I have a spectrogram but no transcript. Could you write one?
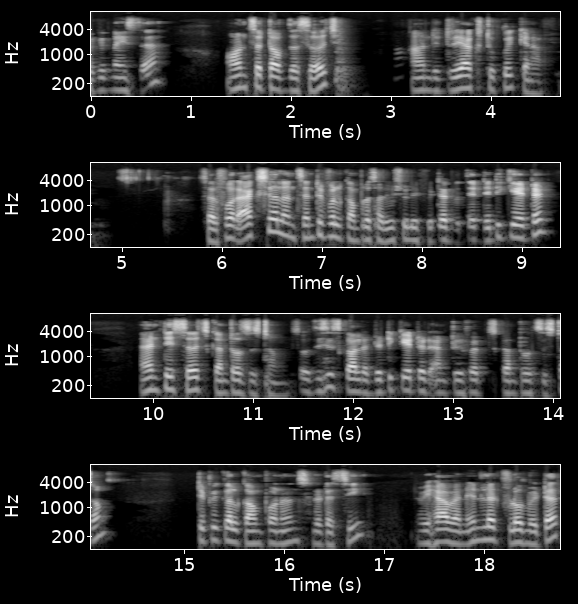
recognize the onset of the surge and it reacts too quick enough so for axial and centrifugal compressor are usually fitted with a dedicated anti-surge control system. So this is called a dedicated anti-surge control system. Typical components let us see. We have an inlet flow meter,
